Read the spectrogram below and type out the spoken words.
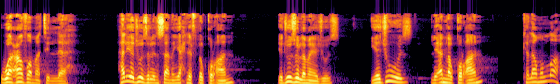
وعظمة الله. هل يجوز الإنسان أن يحلف بالقرآن؟ يجوز ولا ما يجوز؟ يجوز لأن القرآن كلام الله.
